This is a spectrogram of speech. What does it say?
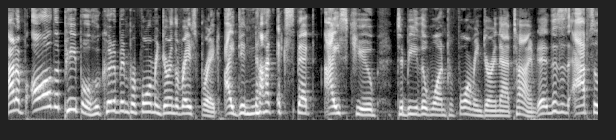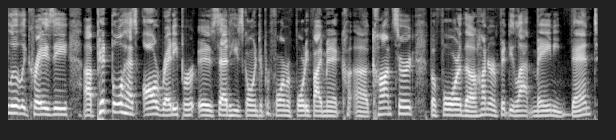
Out of all the people who could have been performing during the race break, I did not expect Ice Cube to be the one performing during that time. Uh, this is absolutely crazy. Uh, Pitbull has already per- uh, said he's going to perform a 45 minute co- uh, concert before the 150 lap main event.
